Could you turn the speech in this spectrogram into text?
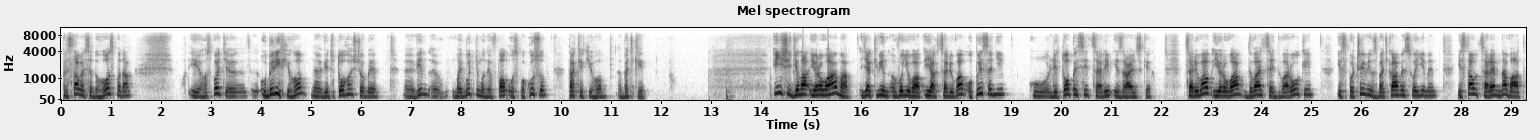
приставився до Господа. І Господь уберіг його від того, щоб він в майбутньому не впав у спокусу так як його батьки. Інші діла Єровоама, як він воював і як царював, описані у літописі царів ізраїльських. Царював Єровоам 22 роки, і спочив він з батьками своїми, і став царем Нават,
